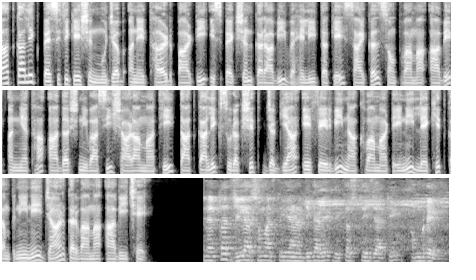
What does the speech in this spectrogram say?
તાત્કાલિક સ્પેસિફિકેશન મુજબ અને થર્ડ પાર્ટી ઇન્સ્પેક્શન કરાવી વહેલી તકે સાયકલ સોંપવામાં આવે અન્યથા આદર્શ નિવાસી શાળામાંથી તાત્કાલિક સુરક્ષિત જગ્યાએ ફેરવી નાખવા માટેની લેખિત કંપનીને જાણ કરવામાં આવી છે. નેતા જિલ્લા સમાજ કલ્યાણ અધિકારી વિકસતી જાતિ અમરેલી.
